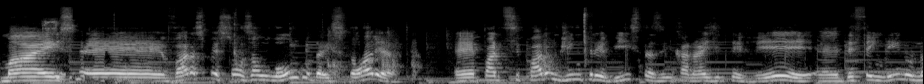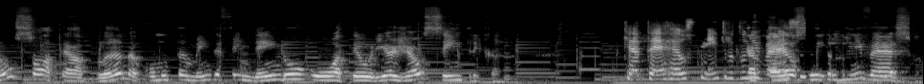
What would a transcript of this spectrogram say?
Mas é, várias pessoas ao longo da história é, participaram de entrevistas em canais de TV é, defendendo não só a Terra plana, como também defendendo o, a teoria geocêntrica. Que a Terra é o centro do que universo. A Terra é o centro do universo.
